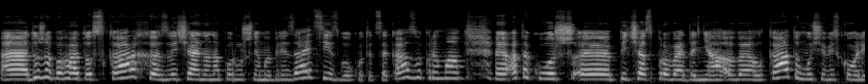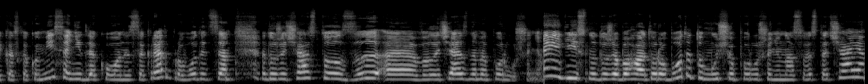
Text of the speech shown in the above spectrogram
Е, дуже багато скарг, звичайно, на порушення мобілізації з боку ТЦК, зокрема, а також під час проведення ВЛК, тому що військова лікарська комісія ні для кого не секрет проводиться дуже часто з величезними порушеннями. Неї дійсно дуже багато роботи, тому що порушень у нас вистачає.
